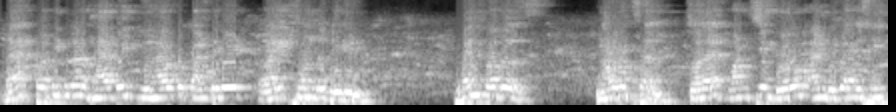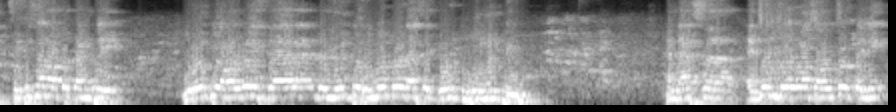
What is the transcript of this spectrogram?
That particular habit you have to cultivate right from the beginning. Help others now itself, so that once you grow and become a citizen of the country, you will be always there and you will be remembered as a good human being. And as uh, HM sir was also telling,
